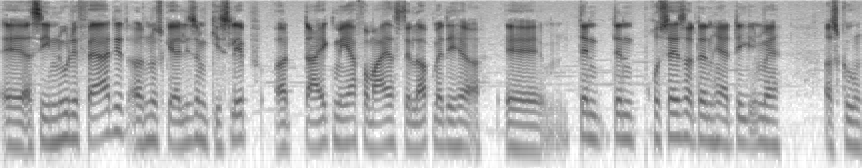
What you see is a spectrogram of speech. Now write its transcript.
øh, at sige, nu er det færdigt, og nu skal jeg ligesom give slip, og der er ikke mere for mig at stille op med det her. Øh, den, den proces og den her del med at skulle,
